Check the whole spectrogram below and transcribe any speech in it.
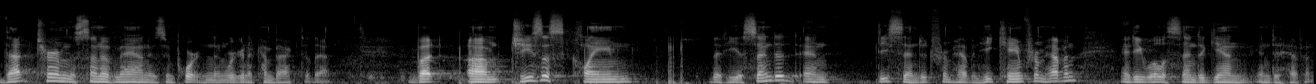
that term, the Son of Man, is important, and we're going to come back to that. But um, Jesus claimed that he ascended and descended from heaven. He came from heaven, and he will ascend again into heaven.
